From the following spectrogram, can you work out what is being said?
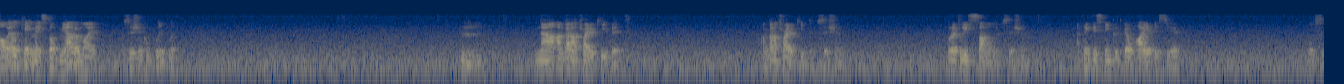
Wow, LK may stop me out of my position completely. Hmm. Nah, I'm gonna try to keep it. I'm gonna try to keep the position. Or at least some of the position. I think this thing could go higher this year. We'll see.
